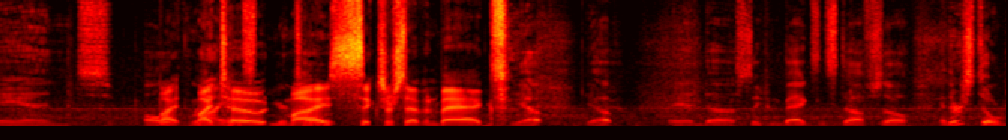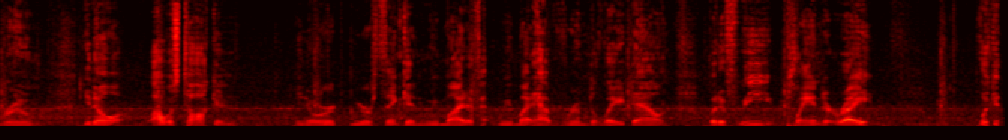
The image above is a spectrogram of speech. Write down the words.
and all my of my tote, your my tote. six or seven bags. Yep, yep, and uh, sleeping bags and stuff. So, and there's still room. You know, I was talking. You know, we were, we were thinking we might have we might have room to lay down, but if we planned it right, look at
